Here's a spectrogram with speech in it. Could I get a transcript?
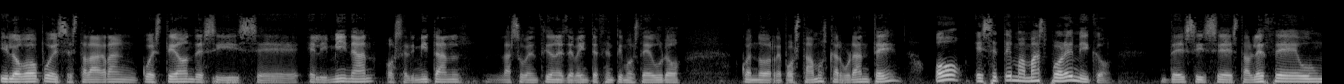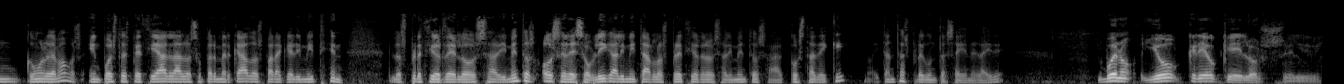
Y luego, pues, está la gran cuestión de si se eliminan o se limitan las subvenciones de 20 céntimos de euro cuando repostamos carburante, o ese tema más polémico de si se establece un, ¿cómo lo llamamos? Impuesto especial a los supermercados para que limiten los precios de los alimentos o se les obliga a limitar los precios de los alimentos a costa de qué? No hay tantas preguntas ahí en el aire. Bueno, yo creo que los, el,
